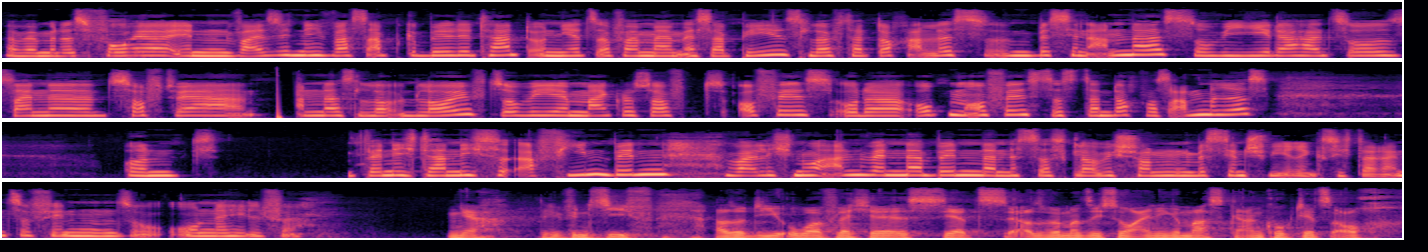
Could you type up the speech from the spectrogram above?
Weil wenn man das vorher in weiß ich nicht was abgebildet hat und jetzt auf einmal im SAP, es läuft halt doch alles ein bisschen anders, so wie jeder halt so seine Software anders läuft, so wie Microsoft Office oder Open Office, das ist dann doch was anderes. Und wenn ich da nicht so affin bin, weil ich nur Anwender bin, dann ist das, glaube ich, schon ein bisschen schwierig, sich da reinzufinden, so ohne Hilfe. Ja, definitiv. Also die Oberfläche ist jetzt, also wenn man sich so einige Masken anguckt, jetzt auch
